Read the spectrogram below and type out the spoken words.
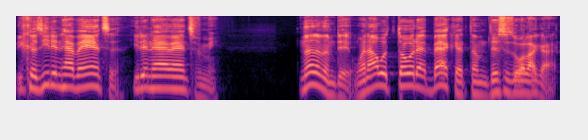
Because he didn't have an answer. He didn't have an answer for me. None of them did. When I would throw that back at them, this is all I got.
